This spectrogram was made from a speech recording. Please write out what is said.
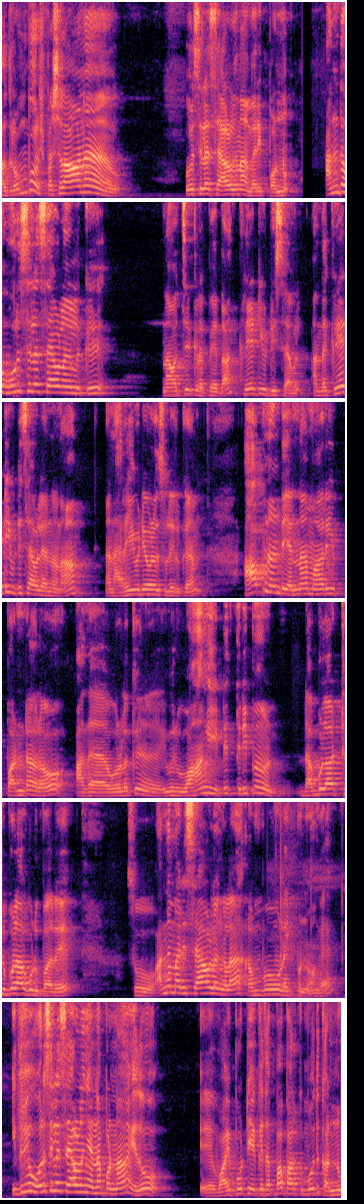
அது ரொம்ப ஒரு ஸ்பெஷலான ஒரு சில சேவல்கள் தான் அது மாதிரி பண்ணும். அந்த ஒரு சில சேவல்களுக்கு நான் வச்சுருக்கிற பேர் தான் க்ரியேட்டிவிட்டி சேவல். அந்த க்ரியேட்டிவிட்டி சேவல் என்னென்னா நான் நிறைய வீடியோவில் சொல்லியிருக்கேன். ஆப்பனண்ட் என்ன மாதிரி பண்ணுறாரோ அதை ஓரளவுக்கு இவர் வாங்கிட்டு திருப்பியும் டபுளாக ட்ரிபிளாக கொடுப்பாரு. ஸோ அந்த மாதிரி சேவலங்களை ரொம்பவும் லைக் பண்ணுவாங்க. இதுவே ஒரு சில சேவலங்க என்ன பண்ணால் ஏதோ வாய் போட்டு எக்கு தப்பாக பார்க்கும்போது கண்ணு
